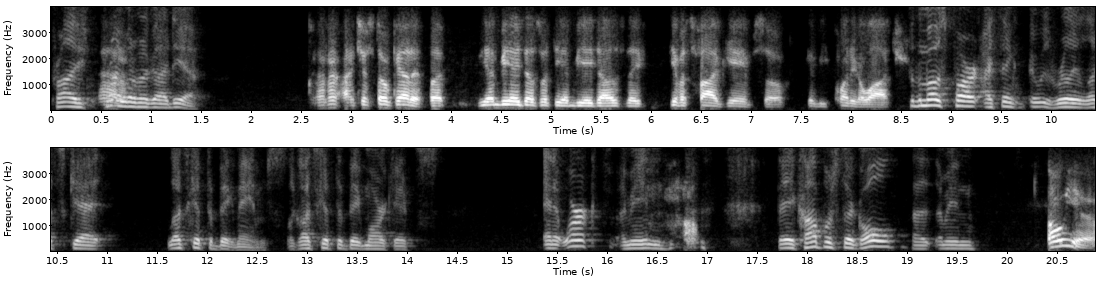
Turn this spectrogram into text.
probably probably would have been a good idea. I, don't, I just don't get it. But the NBA does what the NBA does. They give us five games, so it's gonna be plenty to watch. For the most part, I think it was really let's get let's get the big names. Like let's get the big markets. And it worked. I mean, they accomplished their goal. Uh, I mean, Oh yeah.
